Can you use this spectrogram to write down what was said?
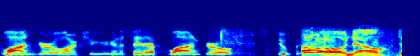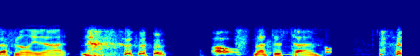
blonde girl, aren't you? You're going to say that blonde girl stupid. Oh no, definitely not. oh. not this time. uh.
